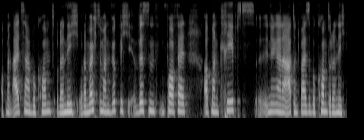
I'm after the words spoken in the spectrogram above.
ob man Alzheimer bekommt oder nicht? Oder möchte man wirklich wissen im Vorfeld, ob man Krebs in irgendeiner Art und Weise bekommt oder nicht?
